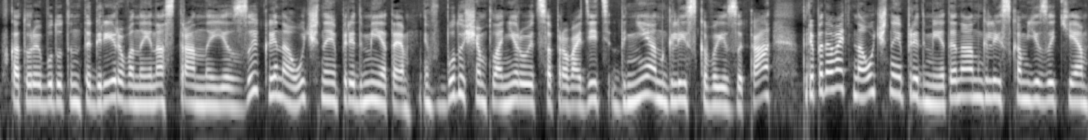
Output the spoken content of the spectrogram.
в которой будут интегрированы иностранный язык и научные предметы. В будущем будущем планируется проводить дни английского языка, преподавать научные предметы на английском языке,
